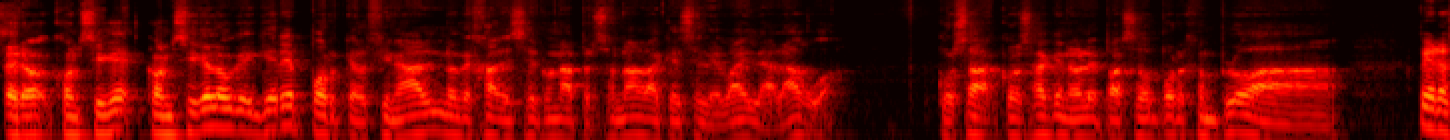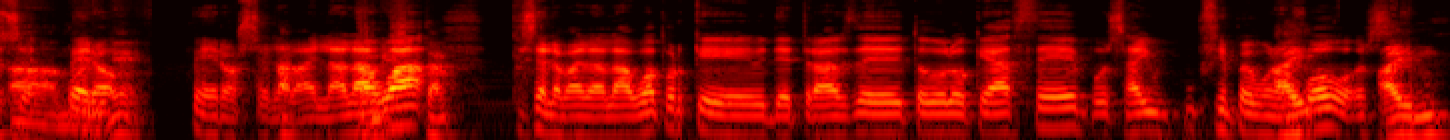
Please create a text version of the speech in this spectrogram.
pero consigue, consigue lo que quiere porque al final no deja de ser una persona a la que se le baila el agua. Cosa, cosa que no le pasó, por ejemplo, a, Pero se, a pero, Moliné. pero se le Ah, baila el también- agua. Se le baila el agua porque detrás de todo lo que hace, pues hay siempre buenos hay, juegos. hay,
